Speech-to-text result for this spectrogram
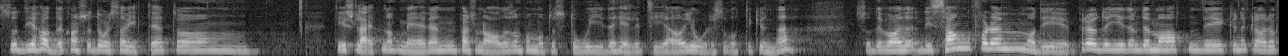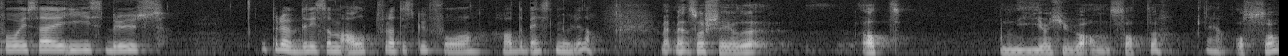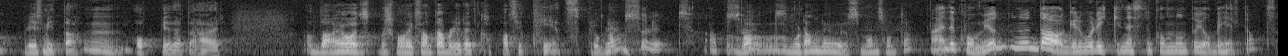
Så de hadde kanskje dårlig samvittighet og de sleit nok mer enn personalet som på en måte sto i det hele tida og gjorde så godt de kunne. Så var, de sang for dem, og de prøvde å gi dem den maten de kunne klare å få i seg. Is, brus. Prøvde liksom alt for at de skulle få ha det best mulig, da. Men, men så skjer jo det at 29 ansatte ja. også blir smitta mm. oppi dette her. Og Da er jo et spørsmål, ikke sant? Da blir det et kapasitetsproblem. Absolutt. Absolutt. Hva, hvordan løser man sånt, da? Nei, Det kommer jo noen dager hvor det ikke nesten kom noen på jobb i hele tatt.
